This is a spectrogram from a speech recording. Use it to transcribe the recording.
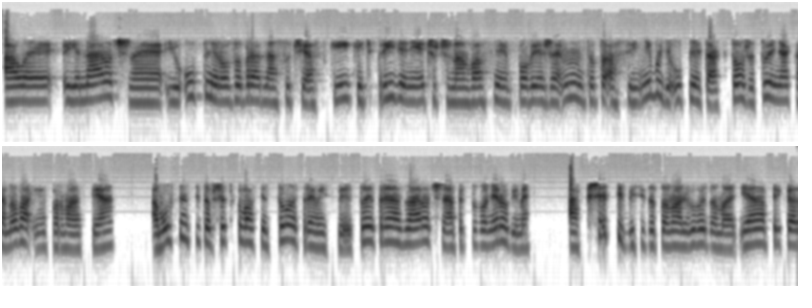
Ale je náročné ju úplne rozobrať na súčiastky, keď príde niečo, čo nám vlastne povie, že hm, toto asi nebude úplne takto, že tu je nejaká nová informácia a musím si to všetko vlastne celé premyslieť. To je pre nás náročné a preto to nerobíme. A všetci by si toto mali uvedomať. Ja napríklad,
